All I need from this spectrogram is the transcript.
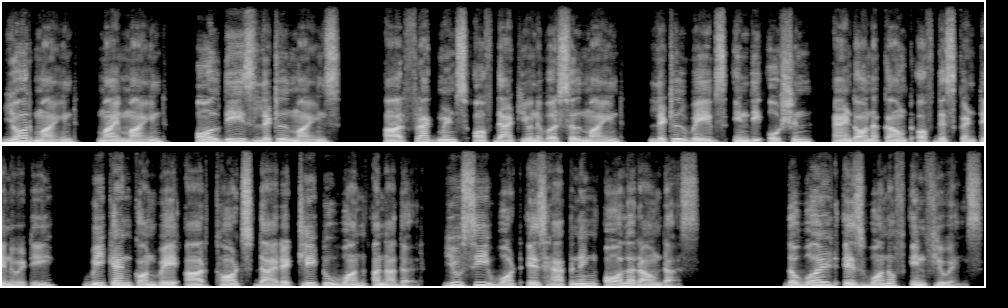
Your mind, my mind, all these little minds, are fragments of that universal mind, little waves in the ocean, and on account of this continuity, we can convey our thoughts directly to one another. You see what is happening all around us. The world is one of influence.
